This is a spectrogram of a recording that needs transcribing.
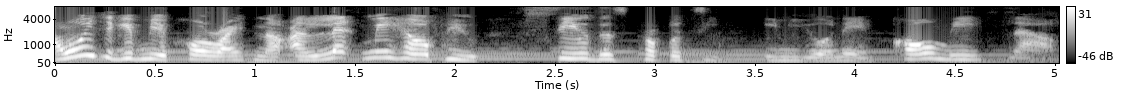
I want you to give me a call right now and let me help you seal this property in your name. Call me now.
